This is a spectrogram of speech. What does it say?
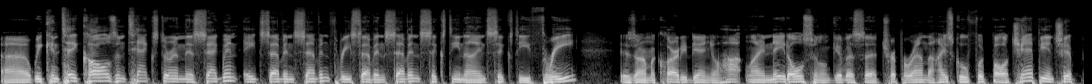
Uh, we can take calls and text during this segment 877 377 6963. is our McClarty Daniel hotline. Nate Olson will give us a trip around the high school football championship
